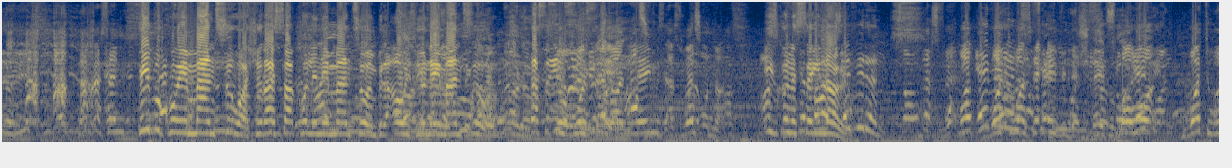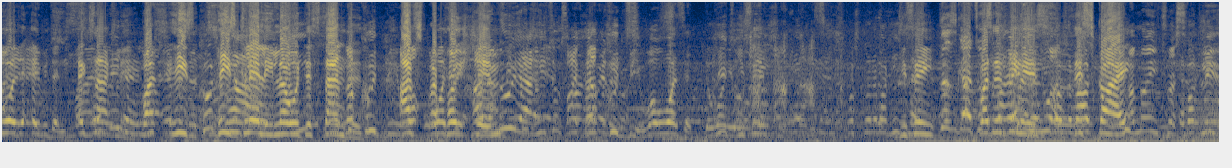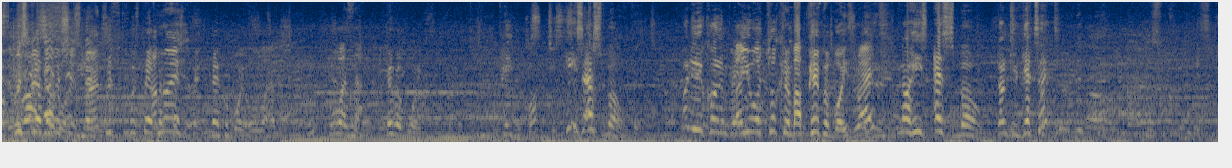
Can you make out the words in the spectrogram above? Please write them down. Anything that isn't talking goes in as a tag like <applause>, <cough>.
People call him Mansur. Should I start calling him Mansur and be like, "Oh, is your name Mansur?" That's the Was there influence. names as well or not? He's gonna say no. Evidence. What, what was the evidence? But what, what were the evidence? Exactly, but he's he's clearly lowered the standard. could be. I've What was it? approached him. Hallelujah, he talks like that could be. What was it? The one you see? What's not about his You name? see, This guy but talks the about thing is, evidence. this guy. I'm not interested. Please, Who's respect the Paperboy? wishes, man. Who's I'm Paper, not Paperboy or whatever? Who was that? Paperboy. He's Esbo. What do you call him? You were talking about paper boys, right? No, he's Esbo. Don't you get it?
